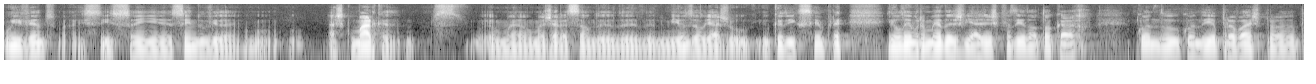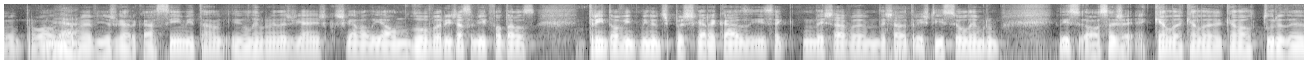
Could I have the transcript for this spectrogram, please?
o evento, isso, isso sem, sem dúvida. O- acho que marca uma, uma geração de, de, de, de miúdos. Aliás, o, o que eu digo sempre é: eu lembro-me é das viagens que fazia de autocarro. Quando, quando ia para baixo para, para, para o Algarve, Yeah. né? vinha jogar cá acima e tal. Eu lembro-me das viagens que chegava ali a Almodóvar e já sabia que faltava 30 ou 20 minutos para chegar a casa e isso é que me deixava, me deixava triste. Isso eu lembro-me disso. Ou seja, aquela, aquela, aquela altura da,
